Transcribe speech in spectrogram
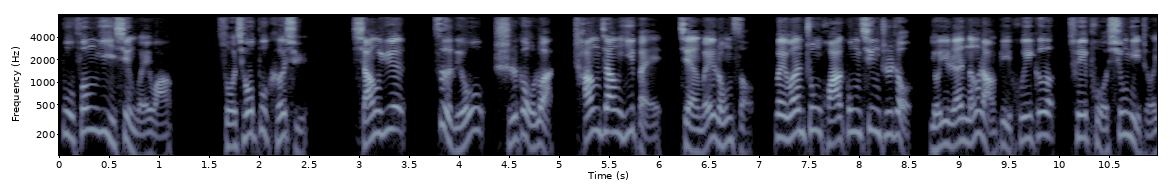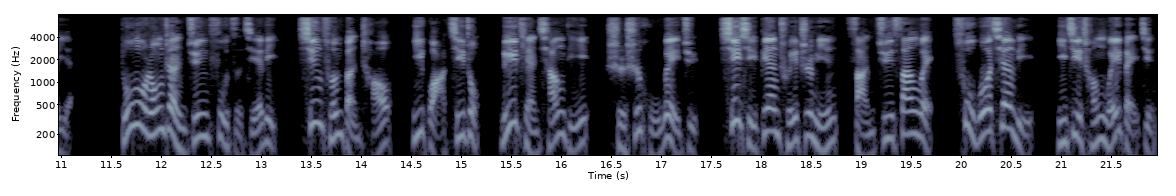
不封异姓为王，所求不可许。”降曰：“自刘时构乱，长江以北简为戎叟。未闻中华公卿之胄，有一人能攘臂挥戈，摧破凶逆者也。独慕容镇军父子竭力，心存本朝，以寡击众，屡舔强敌，使石虎畏惧。西徙边陲之民，散居三魏，促国千里，以继承为北境。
